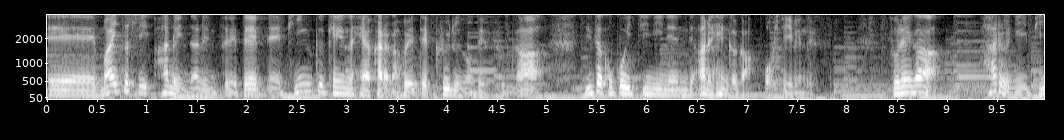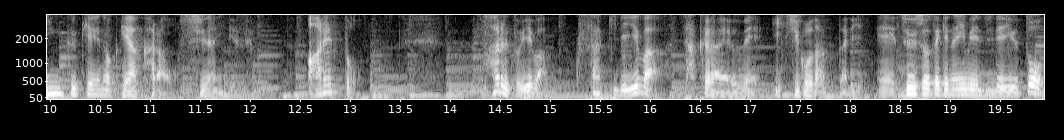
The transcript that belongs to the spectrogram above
えー、毎年春になるにつれて、えー、ピンク系のヘアカラーが増えてくるのですが実はここ12年である変化が起きているんです。それが春にピンク系のヘアカラーをしないんですよ。あれと。春といえば草木で言えば桜や梅いちごだったり、えー、抽象的なイメージで言うと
